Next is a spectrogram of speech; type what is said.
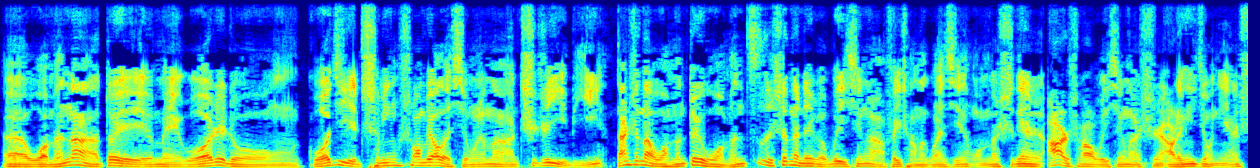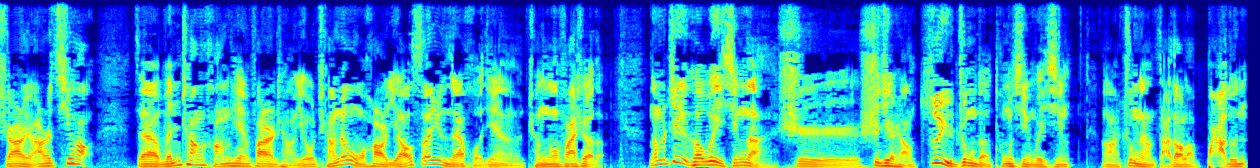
呃，我们呢对美国这种国际驰名双标的行为呢嗤之以鼻，但是呢，我们对我们自身的这个卫星啊非常的关心。我们的实验二十号卫星呢是二零一九年十二月二十七号在文昌航天发射场由长征五号遥三运载火箭成功发射的。那么这颗卫星呢是世界上最重的通信卫星啊，重量达到了八吨。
